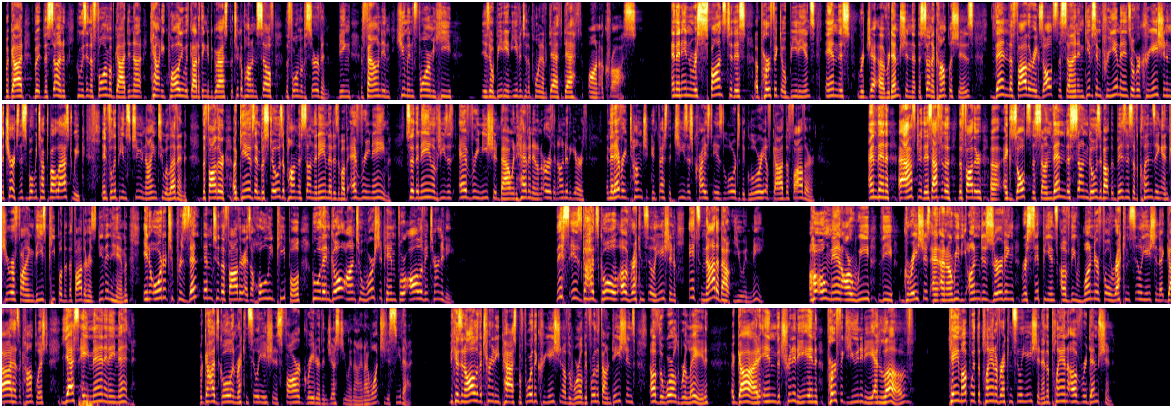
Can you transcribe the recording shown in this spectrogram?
But God, but the Son, who was in the form of God, did not count equality with God a thing to be grasped, but took upon himself the form of a servant. Being found in human form, he is obedient even to the point of death, death on a cross. And then, in response to this uh, perfect obedience and this rege- uh, redemption that the Son accomplishes, then the Father exalts the Son and gives him preeminence over creation in the church. This is what we talked about last week in Philippians 2 9 to 11. The Father uh, gives and bestows upon the Son the name that is above every name, so that the name of Jesus every knee should bow in heaven and on earth and under the earth, and that every tongue should confess that Jesus Christ is Lord to the glory of God the Father. And then after this, after the, the Father uh, exalts the Son, then the Son goes about the business of cleansing and purifying these people that the Father has given him in order to present them to the Father as a holy people who will then go on to worship him for all of eternity. This is God's goal of reconciliation. It's not about you and me. Oh, man, are we the gracious and, and are we the undeserving recipients of the wonderful reconciliation that God has accomplished? Yes, amen and amen. But God's goal in reconciliation is far greater than just you and I, and I want you to see that. Because in all of eternity past, before the creation of the world, before the foundations of the world were laid, God in the Trinity, in perfect unity and love, came up with the plan of reconciliation and the plan of redemption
